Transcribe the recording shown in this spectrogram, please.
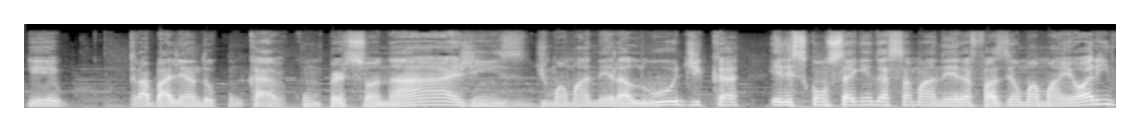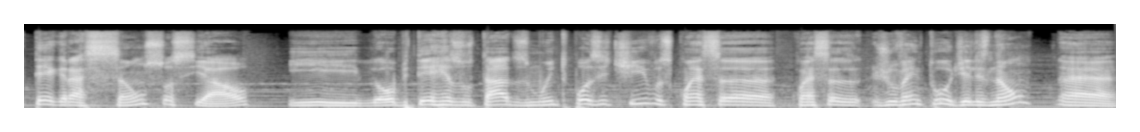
que trabalhando com, com personagens de uma maneira lúdica. Eles conseguem dessa maneira fazer uma maior integração social e obter resultados muito positivos com essa, com essa juventude. Eles não é,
